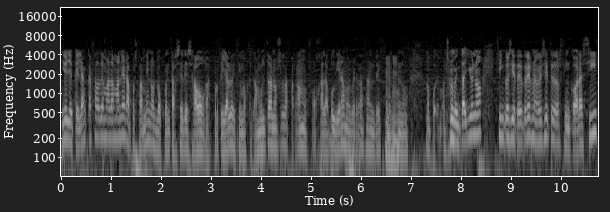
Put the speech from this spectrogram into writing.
y oye, que le han cazado de mala manera, pues también nos lo cuenta, se desahoga, porque ya lo decimos que la multa no se la pagamos, ojalá pudiéramos, ¿verdad, Andrés? Pero es que no, no podemos. 91 573 9725 ahora sí,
